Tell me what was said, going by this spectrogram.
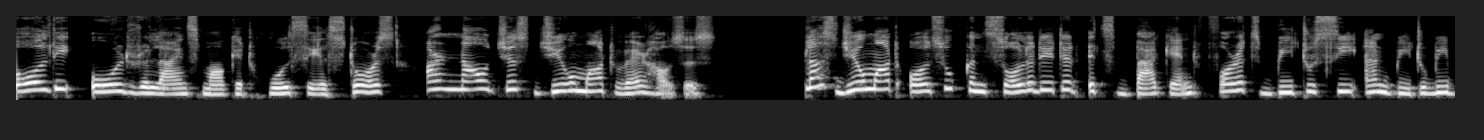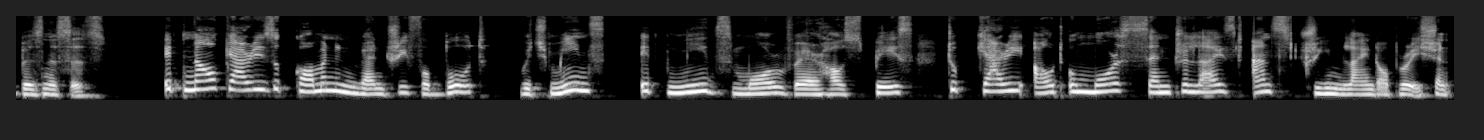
all the old Reliance Market wholesale stores are now just JioMart warehouses. Plus, JioMart also consolidated its backend for its B2C and B2B businesses. It now carries a common inventory for both, which means it needs more warehouse space to carry out a more centralized and streamlined operation.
